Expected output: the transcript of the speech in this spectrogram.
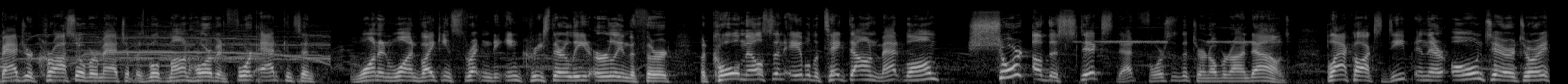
Badger crossover matchup as both Mount Horeb and Fort Atkinson one and one. Vikings threatened to increase their lead early in the third, but Cole Nelson able to take down Matt Blom short of the sticks. That forces the turnover on downs. Blackhawks deep in their own territory.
